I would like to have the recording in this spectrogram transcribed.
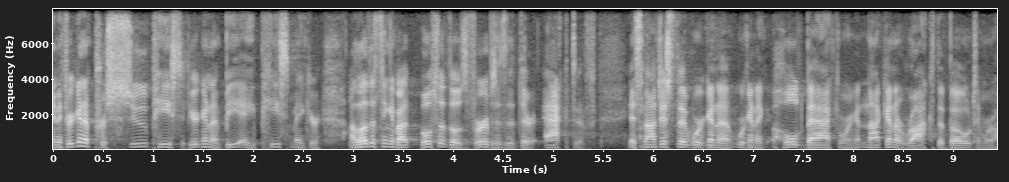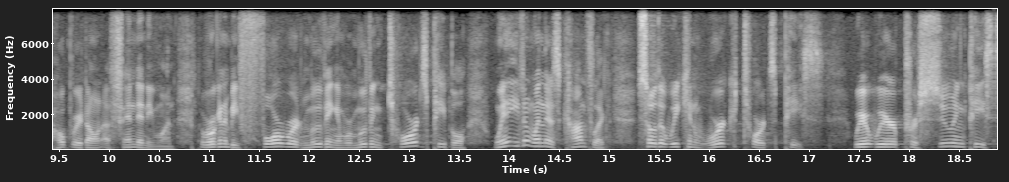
And if you're going to pursue peace, if you're going to be a peacemaker, I love the thing about both of those verbs is that they're active. It's not just that we're going to we're going to hold back and we're not going to rock the boat and we hope we don't offend anyone, but we're going to be forward moving and we're moving towards people when, even when there's conflict so that we can work towards peace. We're, we're pursuing peace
